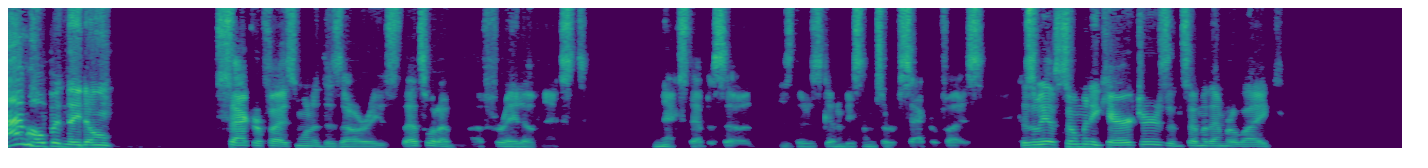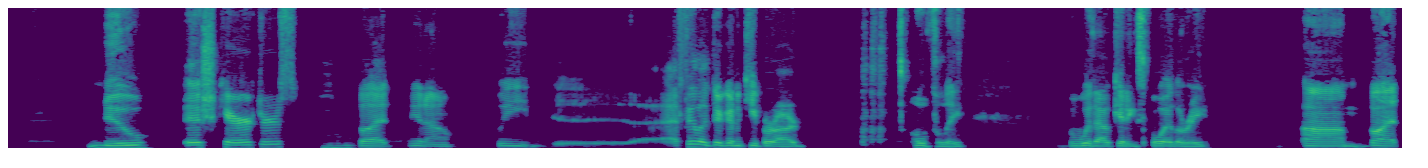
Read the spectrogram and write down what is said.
I'm hoping they don't sacrifice one of the Zaris. That's what I'm afraid of next next episode. Is there's going to be some sort of sacrifice because we have so many characters and some of them are like new ish characters mm-hmm. but you know we uh, i feel like they're going to keep Behrad hopefully without getting spoilery um but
